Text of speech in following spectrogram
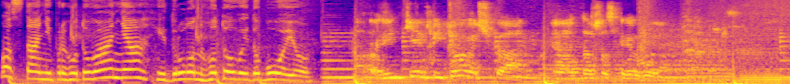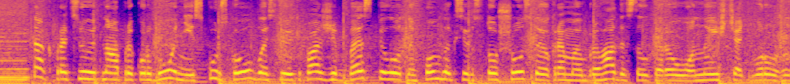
Останні приготування і дрон готовий до бою. Орієнтір п'ятерочка, Даша скоригує. Так працюють на прикордонні з Курською областю екіпажі безпілотних комплексів 106-ї окремої бригади сил ТРО нищать ворожу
